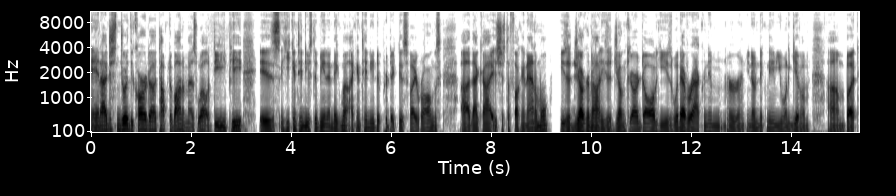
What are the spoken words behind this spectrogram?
and I just enjoyed the card uh, top to bottom as well. DDP is he continues to be an enigma. I continue to predict his fight wrongs. Uh, that guy is just a fucking animal. He's a juggernaut. He's a junkyard dog. He is whatever acronym or you know nickname you want to give him. Um, but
